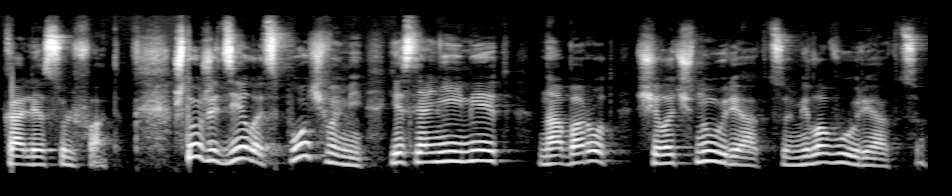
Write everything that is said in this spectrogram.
калия сульфат. Что же делать с почвами, если они имеют наоборот, щелочную реакцию, меловую реакцию.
